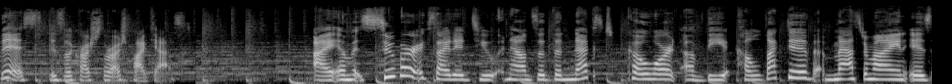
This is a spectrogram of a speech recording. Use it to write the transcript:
This is the Crush the Rush podcast. I am super excited to announce that the next cohort of the collective mastermind is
